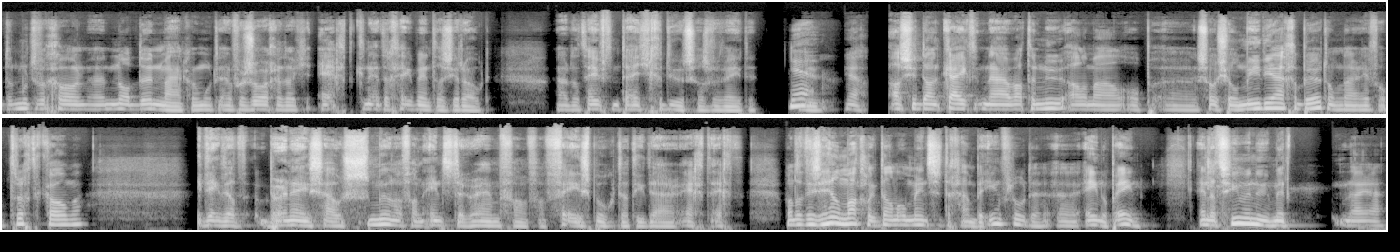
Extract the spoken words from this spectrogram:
dat moeten we gewoon uh, not done maken. We moeten ervoor zorgen dat je echt knettergek bent als je rookt. Nou, dat heeft een tijdje geduurd, zoals we weten. Ja. Nu. ja. Als je dan kijkt naar wat er nu allemaal op uh, social media gebeurt, om daar even op terug te komen. ik denk dat Bernays zou smullen van Instagram, van, van Facebook. Dat hij daar echt, echt. Want het is heel makkelijk dan om mensen te gaan beïnvloeden, uh, één op één. En dat zien we nu met. Nou ja,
